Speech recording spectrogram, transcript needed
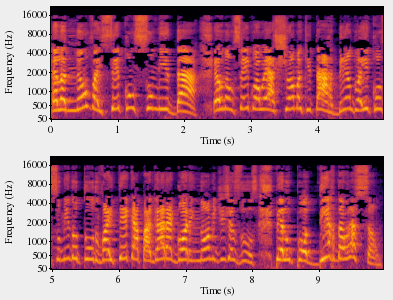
Ela não vai ser consumida. Eu não sei qual é a chama que está ardendo aí, consumindo tudo. Vai ter que apagar agora, em nome de Jesus. Pelo poder da oração.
